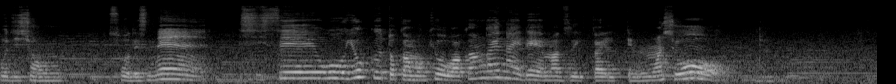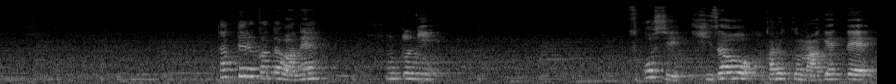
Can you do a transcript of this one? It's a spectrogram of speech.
ポジション。そうですね。姿勢をよくとかも今日は考えないでまず一回行ってみましょう。方はね本当に少し膝を軽く曲げて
